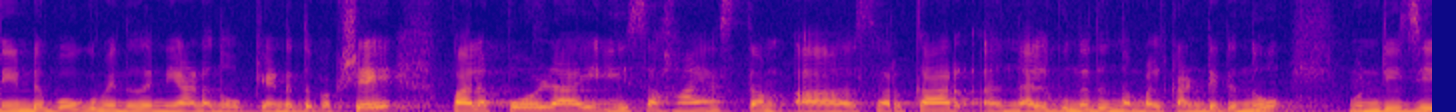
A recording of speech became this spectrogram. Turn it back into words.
നീണ്ടുപോകുമെന്ന് തന്നെയാണ് നോക്കേണ്ടത്. പക്ഷേ പലപ്പോഴായി ഈ സഹായസ്തം സർക്കാർ നൽകുന്നത് നമ്മൾ കണ്ടിരുന്നു. മുൻ ഡി ജി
